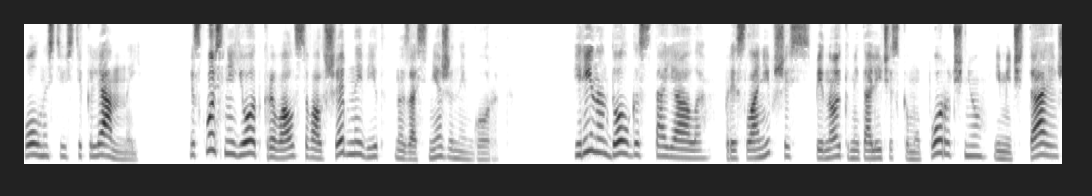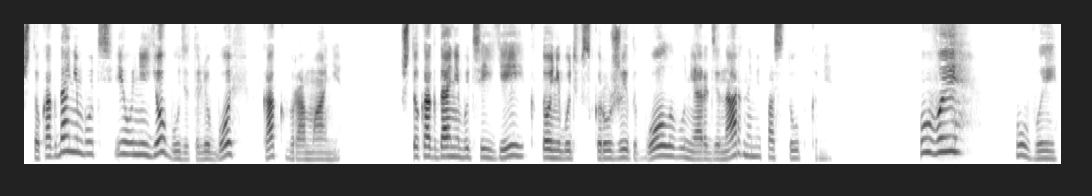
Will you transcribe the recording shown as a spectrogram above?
полностью стеклянной, и сквозь нее открывался волшебный вид на заснеженный город. Ирина долго стояла, прислонившись спиной к металлическому поручню и мечтая, что когда-нибудь и у нее будет любовь, как в романе что когда-нибудь и ей кто-нибудь вскружит голову неординарными поступками. Увы, увы,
